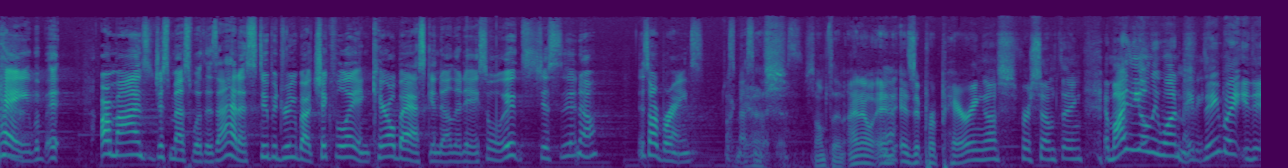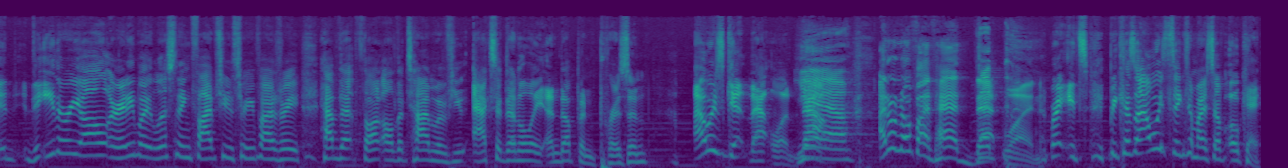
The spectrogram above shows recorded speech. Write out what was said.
hey, it, our minds just mess with us. I had a stupid dream about Chick-fil-A and Carole Baskin the other day, so it's just you know, it's our brains just messing with us. Something. I know. And Yeah. is it preparing us for something? Am I the only one? Maybe. Did anybody, did, did either of y'all or anybody listening, five two three five three, have that thought all the time of you accidentally end up in prison? I always get that one. Yeah. I don't know if I've had that, That- one. Right, it's because I always think to myself, okay,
